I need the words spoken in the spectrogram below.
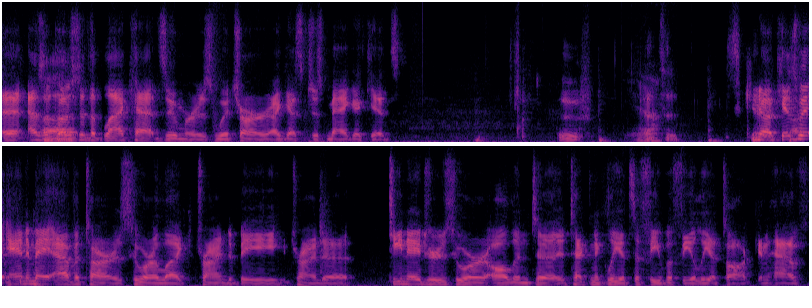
Uh, as opposed Uh, to the black hat Zoomers, which are, I guess, just MAGA kids. Oof, Yeah. that's a scary. No, kids with anime avatars who are like trying to be, trying to, teenagers who are all into, technically it's ephebophilia talk and have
